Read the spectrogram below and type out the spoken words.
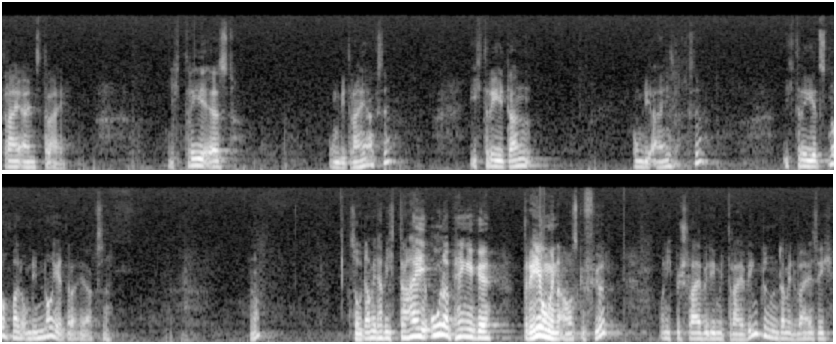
313. Ich drehe erst um die Dreiachse, ich drehe dann um die Einsachse, ich drehe jetzt nochmal um die neue Dreiachse. Ja? So, damit habe ich drei unabhängige Drehungen ausgeführt und ich beschreibe die mit drei Winkeln und damit weiß ich,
